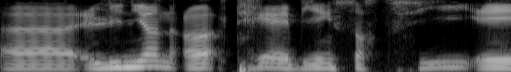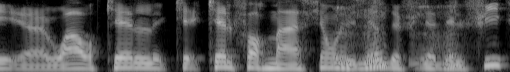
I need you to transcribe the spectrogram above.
L'Union a très bien sorti et wow, quelle, quelle formation l'Union mm-hmm, de mm-hmm. Philadelphie.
